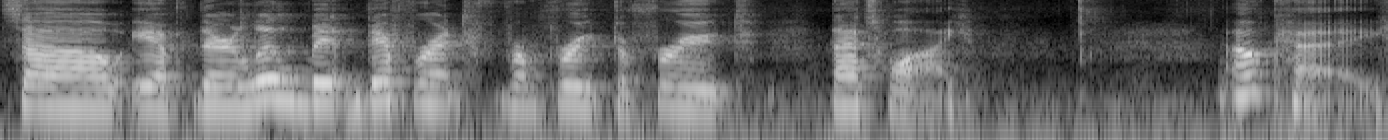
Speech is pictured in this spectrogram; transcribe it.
So if they're a little bit different from fruit to fruit, that's why. Okay.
